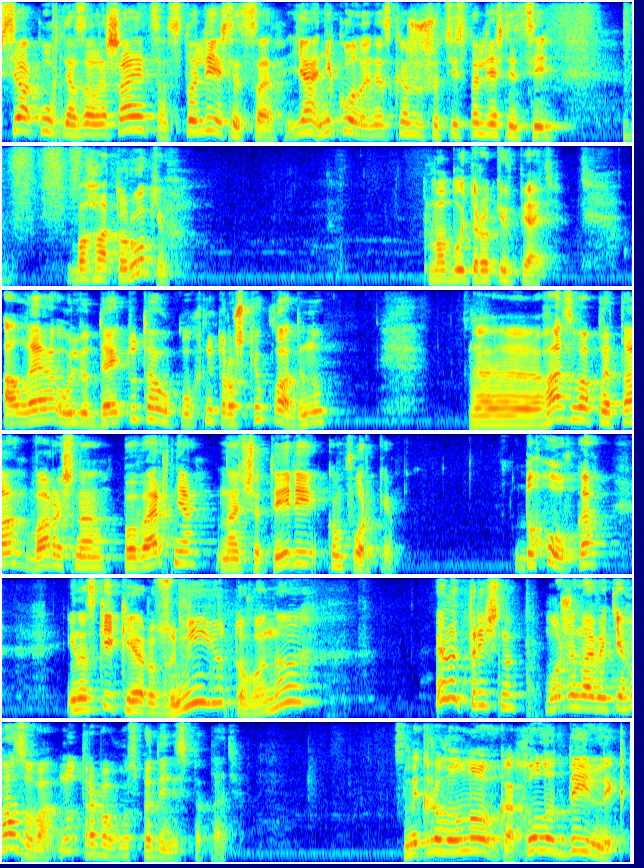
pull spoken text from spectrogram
Вся кухня залишається. Столешниця. Я ніколи не скажу, що цій столешниці багато років. Мабуть, років 5. Але у людей тут у кухню трошки вкладено. Е, газова плита, варочна поверхня на 4 комфорки. Духовка. І наскільки я розумію, то вона електрична. Може навіть і газова, ну треба в господині спитати. Мікроволновка, холодильник.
